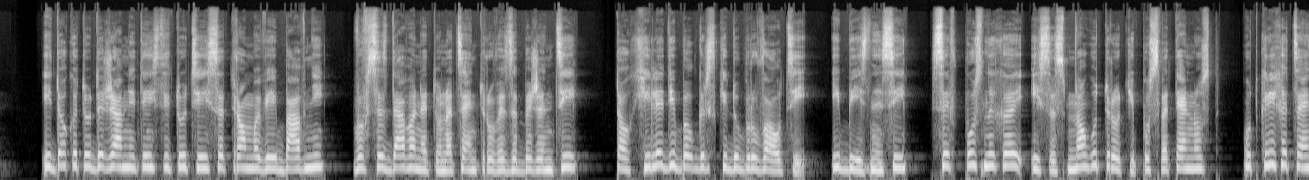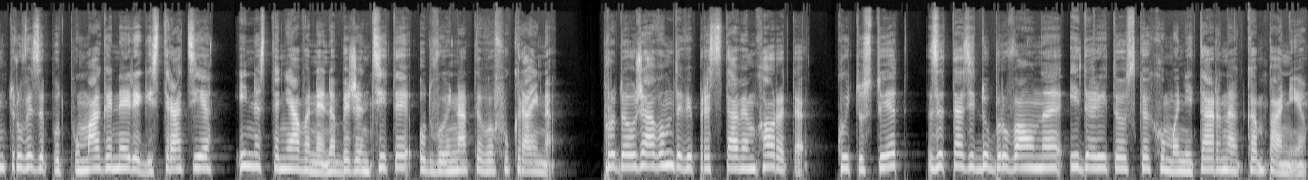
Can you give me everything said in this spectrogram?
И докато държавните институции са тромави и бавни в създаването на центрове за бежанци, то хиляди български доброволци и бизнеси се впуснаха и с много труд и посветеност откриха центрове за подпомагане, регистрация и настаняване на бежанците от войната в Украина. Продължавам да ви представям хората, които стоят за тази доброволна и дарителска хуманитарна кампания.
